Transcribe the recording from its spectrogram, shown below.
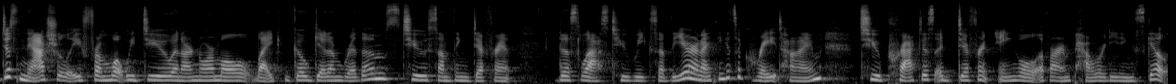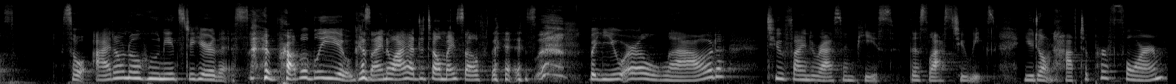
just naturally from what we do in our normal like go get them rhythms to something different this last two weeks of the year. And I think it's a great time to practice a different angle of our empowered eating skills. So I don't know who needs to hear this. Probably you, because I know I had to tell myself this. but you are allowed to find rest and peace this last two weeks. You don't have to perform.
